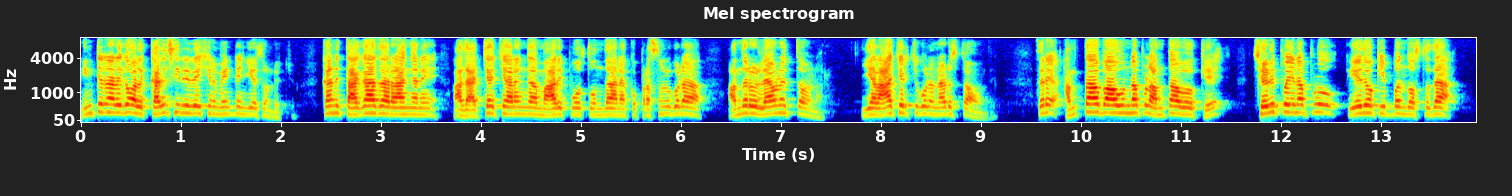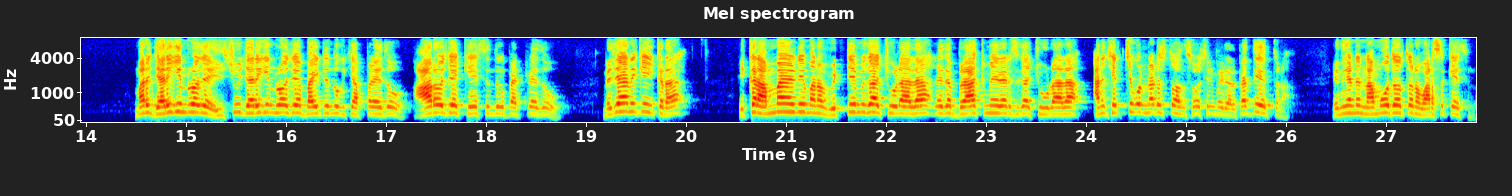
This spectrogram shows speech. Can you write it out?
ఇంటర్నల్గా వాళ్ళు కలిసి రిలేషన్ మెయింటైన్ చేసి ఉండొచ్చు కానీ తగాదా రాగానే అది అత్యాచారంగా మారిపోతుందా అనే ఒక ప్రశ్నలు కూడా అందరూ లేవనెత్తుతూ ఉన్నారు. ఇలా ఆ చర్చ కూడా నడుస్తూ ఉంది. సరే అంతా బాగున్నప్పుడు అంతా ఓకే. చెడిపోయినప్పుడు ఏదో ఒక ఇబ్బంది వస్తుందా? మరి జరిగిన రోజే ఇష్యూ జరిగిన రోజే బయట ఎందుకు చెప్పలేదు? ఆ రోజే కేసు ఎందుకు పెట్టలేదు? నిజానికి ఇక్కడ ఇక్కడ అమ్మాయిని మనం విక్టిమ్గా చూడాలా? లేదా బ్లాక్ మెయిలర్స్గా చూడాలా? అని చర్చ కూడా నడుస్తోంది సోషల్ మీడియాలో పెద్ద ఎత్తున. ఎందుకంటే నమోదవుతున్న వరుస కేసులు.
